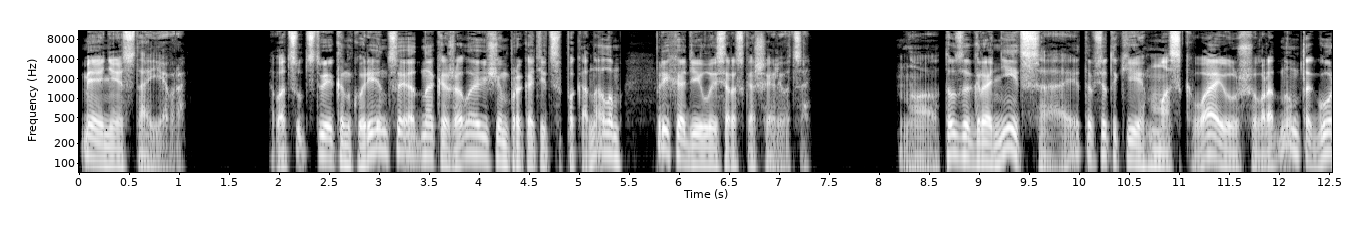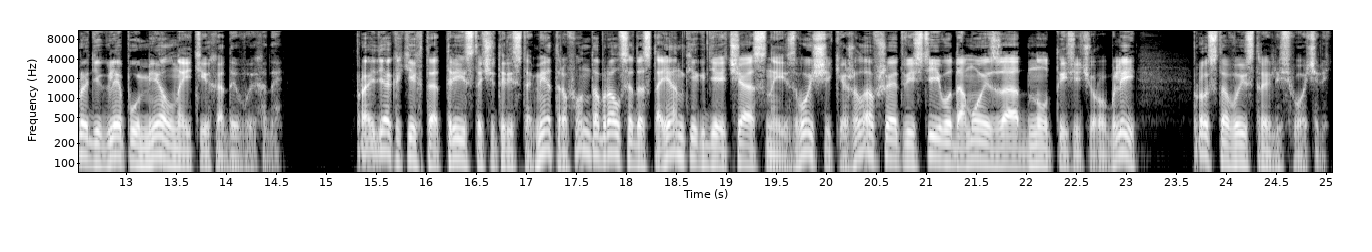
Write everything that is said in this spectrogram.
менее 100 евро. В отсутствие конкуренции, однако, желающим прокатиться по каналам приходилось раскошеливаться. Но то за граница, а это все-таки Москва, и уж в родном-то городе Глеб умел найти ходы-выходы. Пройдя каких-то 300-400 метров, он добрался до стоянки, где частные извозчики, желавшие отвезти его домой за одну тысячу рублей, просто выстроились в очередь.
